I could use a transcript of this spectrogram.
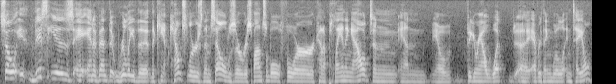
So this is a, an event that really the, the camp counselors themselves are responsible for kind of planning out and and you know figuring out what uh, everything will entail.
